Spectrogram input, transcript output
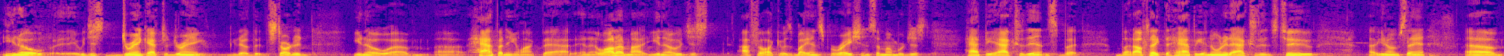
you know, it was just drink after drink, you know, that started, you know, um, uh, happening like that. And a lot of my, you know, just, I felt like it was by inspiration. Some of them were just happy accidents, but, but I'll take the happy anointed accidents too. Uh, you know what I'm saying? Um,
